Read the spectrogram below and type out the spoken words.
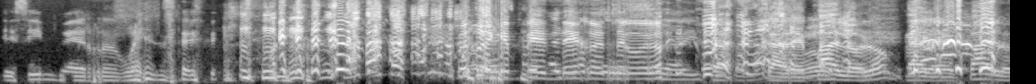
De sinvergüenza. Qué pendejo este weón. Cara de palo, ¿no? Cara de palo.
